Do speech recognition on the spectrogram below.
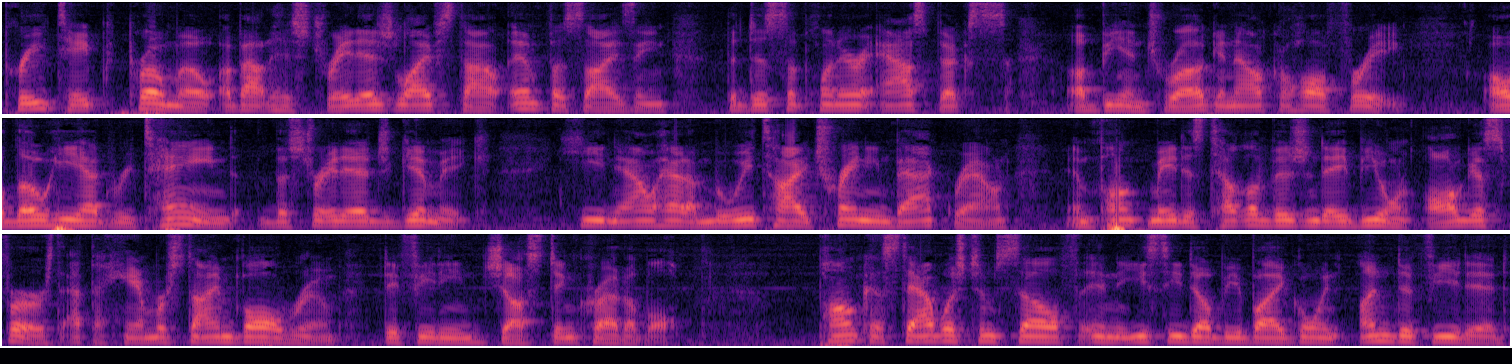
pre taped promo about his straight edge lifestyle, emphasizing the disciplinary aspects of being drug and alcohol free. Although he had retained the straight edge gimmick, he now had a Muay Thai training background, and Punk made his television debut on August 1st at the Hammerstein Ballroom, defeating Justin Credible. Punk established himself in ECW by going undefeated,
